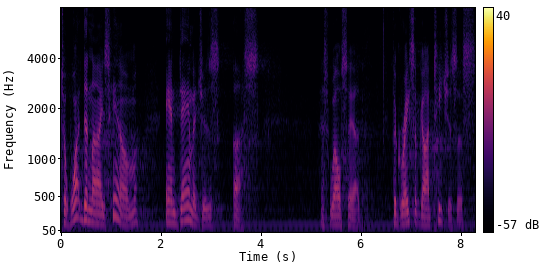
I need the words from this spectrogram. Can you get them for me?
to what denies Him and damages us. That's well said. The grace of God teaches us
